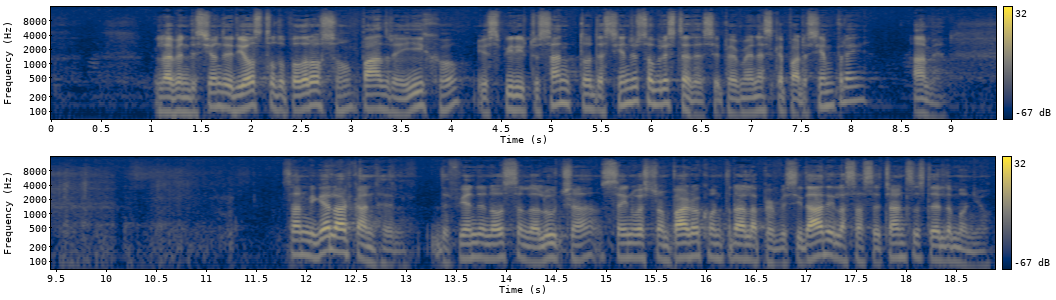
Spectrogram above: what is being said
La bendición de Dios Todopoderoso, Padre, Hijo y Espíritu Santo, desciende sobre ustedes y permanezca para siempre. Amén. San Miguel Arcángel, defiéndenos en la lucha, sé nuestro amparo contra la perversidad y las acechanzas del demonio.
